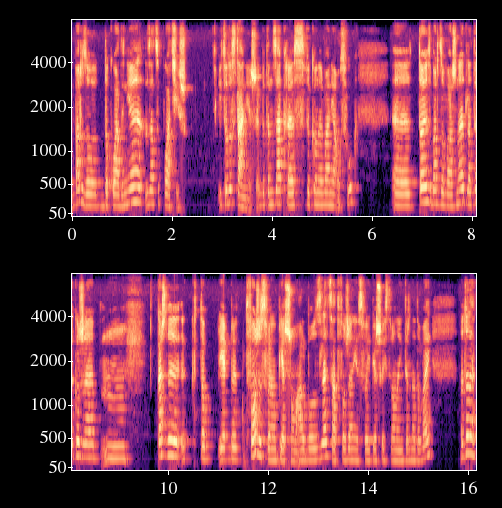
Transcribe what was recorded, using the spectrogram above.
bardzo dokładnie, za co płacisz. i co dostaniesz, jakby ten zakres wykonywania usług. To jest bardzo ważne, dlatego że mm, każdy, kto jakby tworzy swoją pierwszą albo zleca tworzenie swojej pierwszej strony internetowej, no to tak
